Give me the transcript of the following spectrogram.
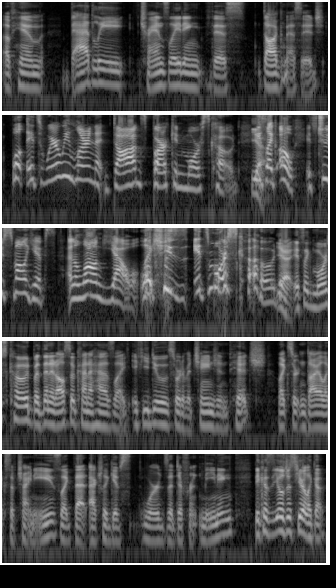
of him badly translating this dog message. Well, it's where we learn that dogs bark in Morse code. Yeah. He's like, oh, it's two small yips and a long yowl. Like he's, it's Morse code. Yeah, it's like Morse code, but then it also kind of has like if you do sort of a change in pitch, like certain dialects of Chinese, like that actually gives words a different meaning because you'll just hear like a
